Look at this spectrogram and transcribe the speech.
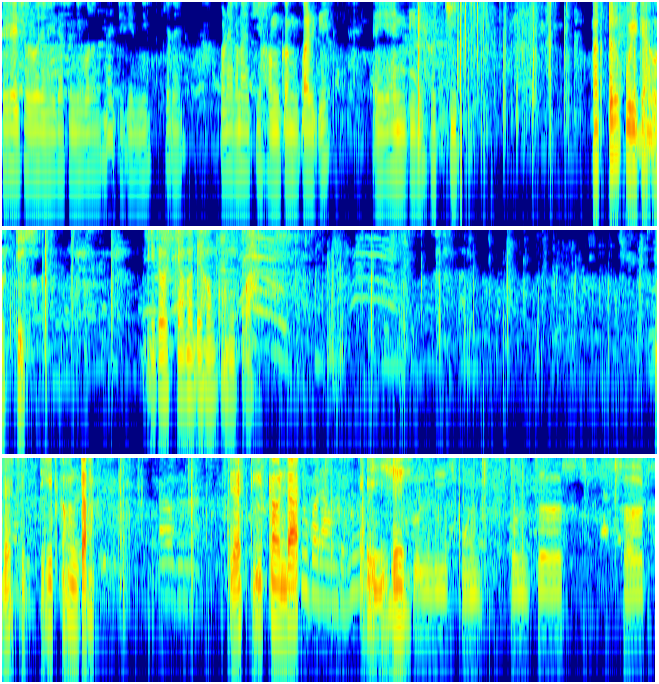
এই সর্বদা আমি রাস্তা নিয়ে বলা নাইটিকে নিয়ে চলেন আমরা এখন আছি হংকং পার্কে এই এন্ট্রি হচ্ছি মাত্র কুড়ি টাকা করতে এটা হচ্ছে আমাদের হংকং পার্ক এটা হচ্ছে টিকিট কাউন্টার এটা টিকিট কাউন্টার এই যে চল্লিশ পঞ্চাশ ষাট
